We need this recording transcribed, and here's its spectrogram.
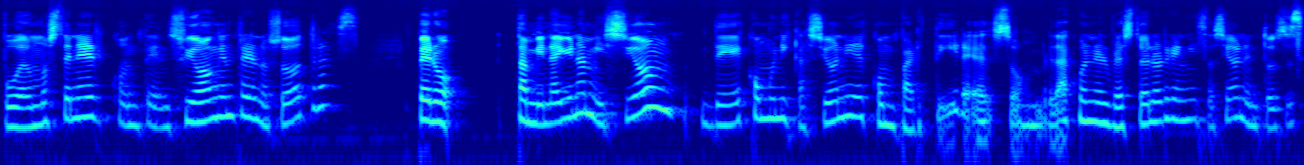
podemos tener contención entre nosotras, pero también hay una misión de comunicación y de compartir eso, ¿verdad? Con el resto de la organización. Entonces,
